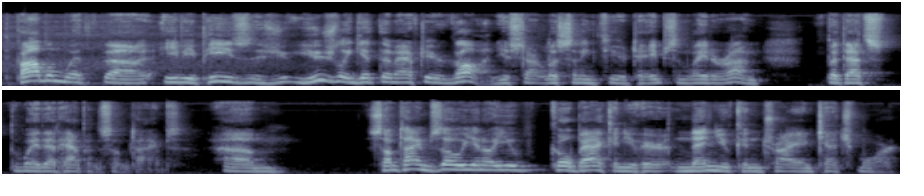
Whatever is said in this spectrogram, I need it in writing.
The problem with uh, EVPs is you usually get them after you're gone. You start listening to your tapes and later on, but that's the way that happens sometimes. Um, sometimes though, you know, you go back and you hear it and then you can try and catch more.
